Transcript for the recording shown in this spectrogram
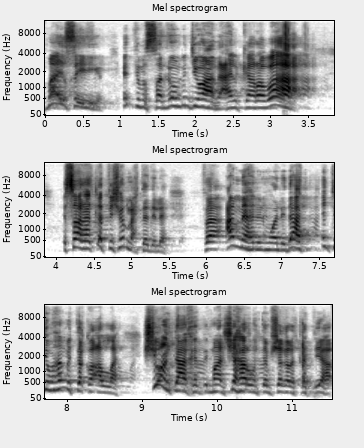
ما يصير. أنتم تصلون بالجوامع أهل الكهرباء. صار لها ثلاث اشهر معتدله فعم أهل المولدات أنتم مهم اتقوا الله. شلون تأخذ مال شهر وأنت مشغل ثلاث أيام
